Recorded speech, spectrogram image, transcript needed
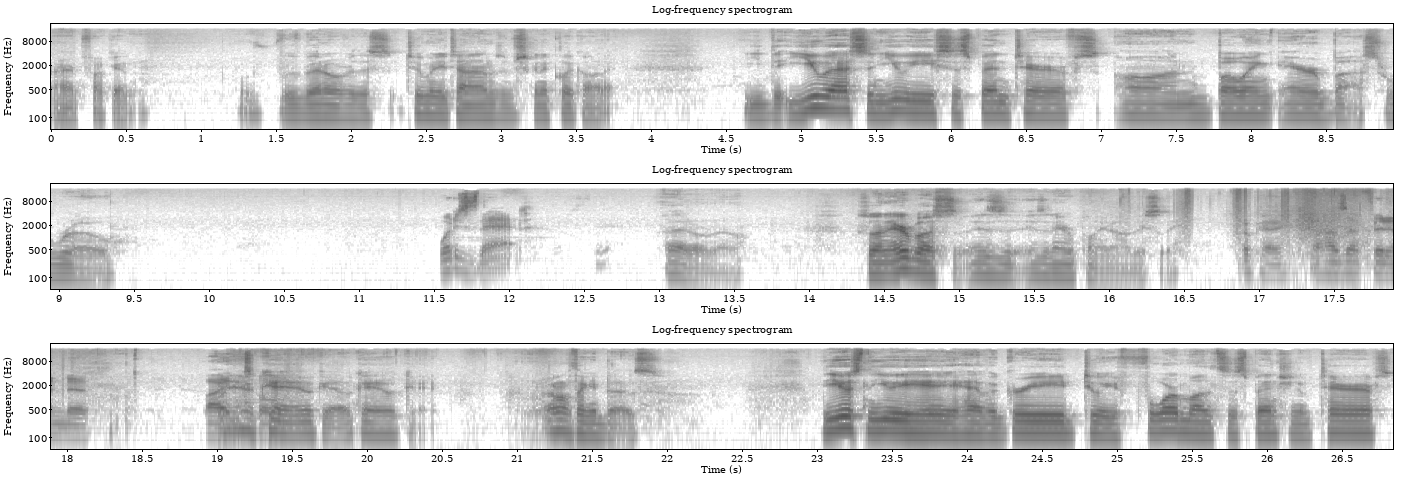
All right, fuck it. We've, we've been over this too many times. I'm just gonna click on it. The U.S. and UE suspend tariffs on Boeing Airbus row. What is that? I don't know. So an Airbus is is an airplane, obviously. Okay. Well, how's that fit into Biden's Okay, okay, okay, okay. I don't think it does. The U.S. and the UEA have agreed to a four-month suspension of tariffs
